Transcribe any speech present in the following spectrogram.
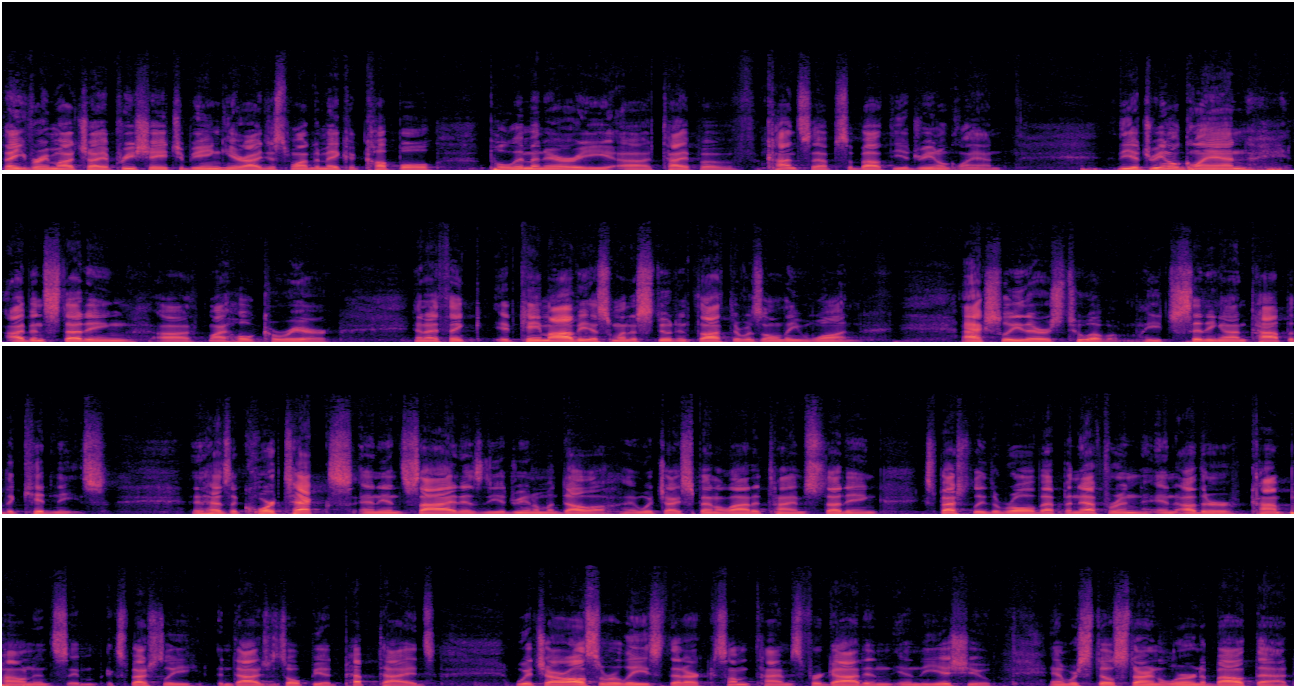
Thank you very much. I appreciate you being here. I just wanted to make a couple preliminary uh, type of concepts about the adrenal gland. The adrenal gland, I've been studying uh, my whole career, and I think it came obvious when a student thought there was only one. Actually, there's two of them, each sitting on top of the kidneys. It has a cortex, and inside is the adrenal medulla, in which I spent a lot of time studying especially the role of epinephrine and other compounds, especially endogenous opiate peptides, which are also released that are sometimes forgotten in the issue. And we're still starting to learn about that.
